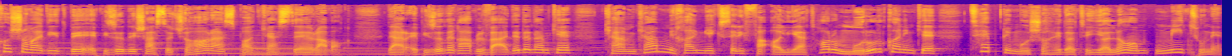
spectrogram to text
خوش اومدید به اپیزود 64 از پادکست رواق. در اپیزود قبل وعده دادم که کم کم می‌خوایم یک سری فعالیت ها رو مرور کنیم که طبق مشاهدات یالوم می‌تونه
